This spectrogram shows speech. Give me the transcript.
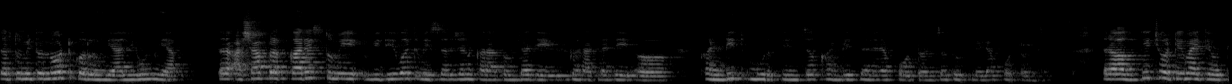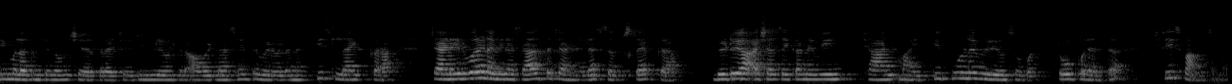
तर तुम्ही तो नोट करून घ्या लिहून घ्या. तर अशा प्रकारेच तुम्ही विधिवत विसर्जन करा तुमच्या देवी घरातल्या दे खंडित मूर्तींचं खंडित झालेल्या फोटोंचं तुटलेल्या फोटोंचं तर अगदी छोटी माहिती होती मला तुमच्याजवळ शेअर करायची होती. व्हिडिओ जर आवडला असेल तर व्हिडिओला नक्कीच लाईक करा. चॅनेलवर नवीन असाल तर चॅनेलला सबस्क्राईब करा. भेटूया अशाच एका नवीन छान माहितीपूर्ण व्हिडिओसोबत तोपर्यंत श्री स्वामी समर्थ.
